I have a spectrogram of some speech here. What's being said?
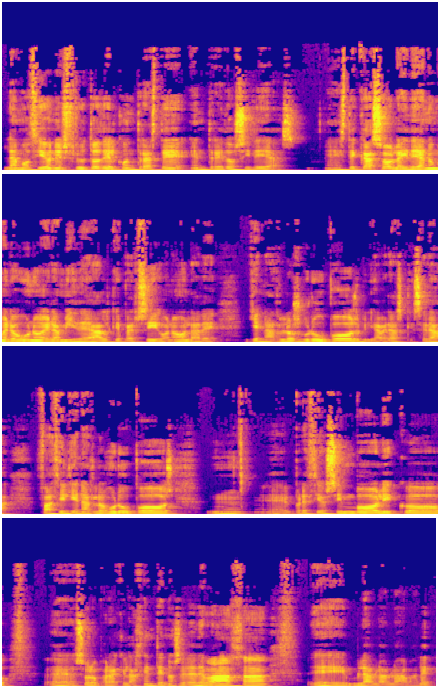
la emoción es fruto del contraste entre dos ideas, en este caso, la idea número uno era mi ideal que persigo, ¿no? La de llenar los grupos, ya verás que será fácil llenar los grupos, mm, el precio simbólico, eh, solo para que la gente no se dé de baja, eh, bla, bla, bla, ¿vale?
